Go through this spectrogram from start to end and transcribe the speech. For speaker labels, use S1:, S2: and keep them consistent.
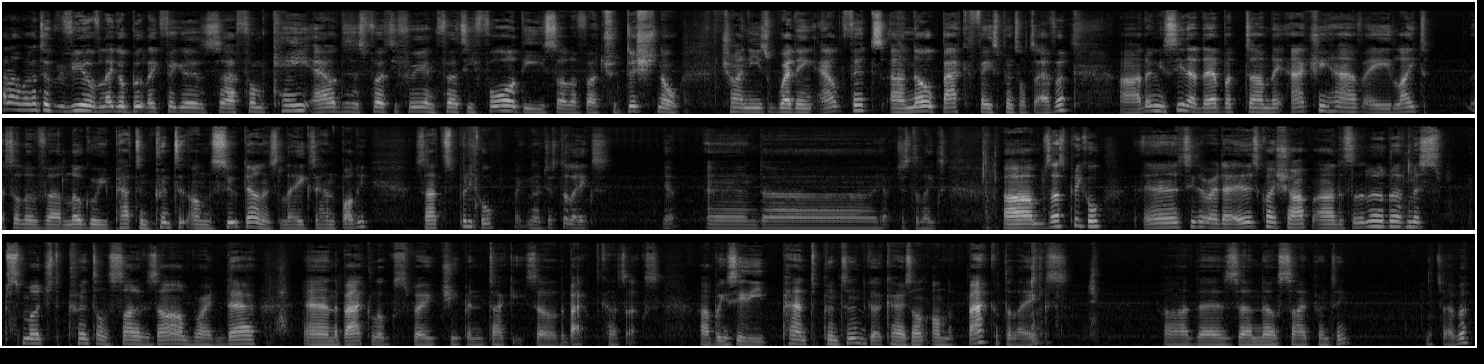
S1: Hello, welcome to a review of LEGO bootleg figures uh, from KL. This is 33 and 34, the sort of uh, traditional Chinese wedding outfits. Uh, no back face prints whatsoever. Uh, I don't even see that there, but um, they actually have a light sort of uh, logo pattern printed on the suit down its legs and body. So that's pretty cool. Like, no, just the legs. Yep, and uh, yep, just the legs. Um, so that's pretty cool. And see that right there, it is quite sharp. there's a little bit of mis smudged print on the side of his arm right there and the back looks very cheap and tacky so the back kind of sucks. Uh, but you see the pant printing carries on on the back of the legs. Uh, there's uh, no side printing whatsoever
